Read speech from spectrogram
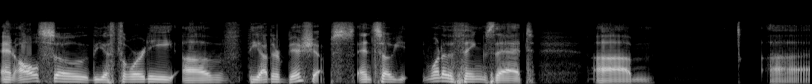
and also the authority of the other bishops. And so, one of the things that, um, uh,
